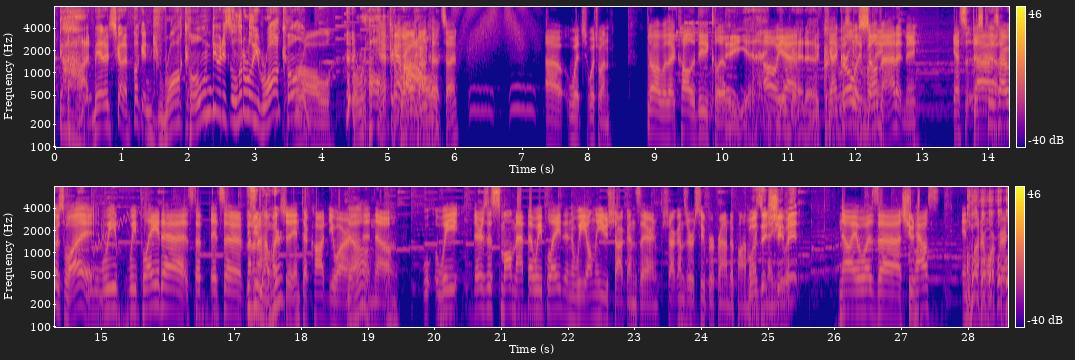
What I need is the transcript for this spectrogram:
God, man, I just got a fucking raw cone, dude. It's literally raw cone. Roll. A raw I forgot cone. all about that side. Uh, which which one? Oh, well, that Call of Duty clip. Hey, uh, Oh, yeah. had a That girl was so funny. mad at me Yes, just because I was white. We we played. Uh, so it's a Did don't you know, how her? much into COD you are. No. Uh, no. W- We there's a small map that we played and we only use shotguns there and shotguns are super frowned upon. Was like, it you know, you would- shipment? No, it was uh shoot house. In Modern Warfare,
